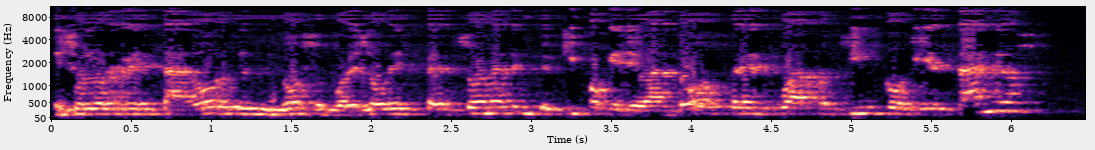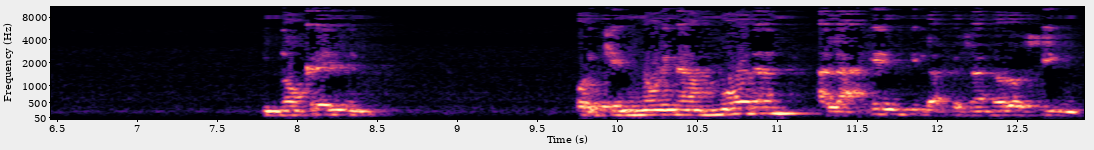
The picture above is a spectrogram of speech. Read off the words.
Eso es lo retador del negocio. Por eso ves personas en tu equipo que llevan 2, 3, 4, 5, 10 años y no crecen. Porque no enamoran a la gente y las personas no lo siguen.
